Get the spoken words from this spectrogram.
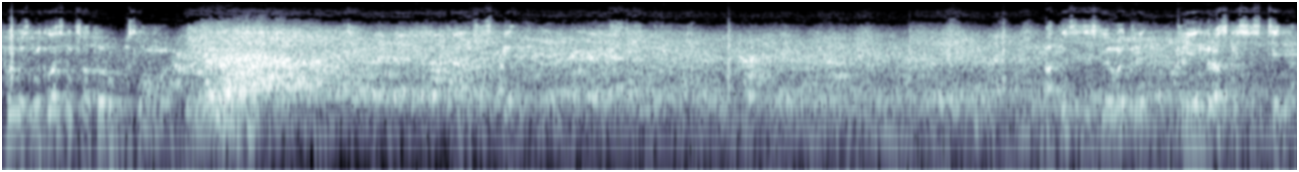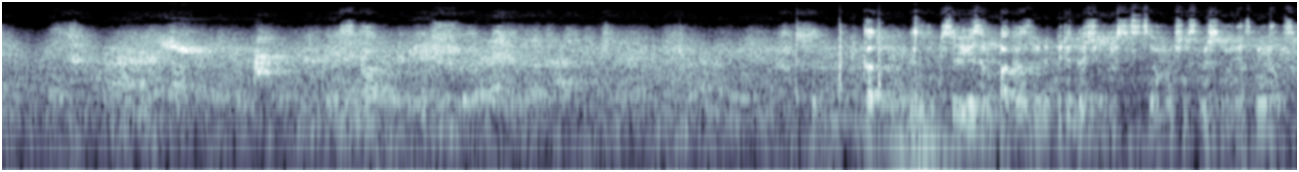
Спой восьмиклассницу, а то руку сломаю. Я уже спел. Относитесь ли вы к ленинградской системе? Не знаю. Как, как по телевизору показывали передачу про систему. Очень смешно, я смеялся.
